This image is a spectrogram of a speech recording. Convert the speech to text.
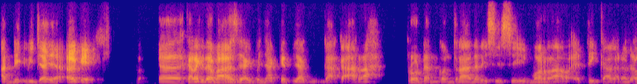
Andi Wijaya. Oke, eh, sekarang kita bahas yang penyakit yang nggak ke arah pro dan kontra dari sisi moral, etika, karena udah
